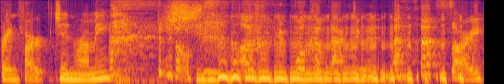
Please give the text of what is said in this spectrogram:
brain fart." Gin rummy. No, we'll come back to it. Sorry.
